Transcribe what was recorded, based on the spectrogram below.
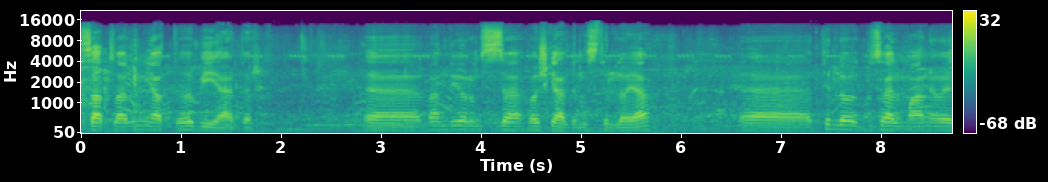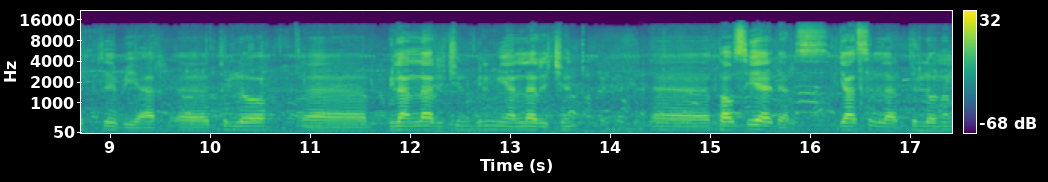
zatların yattığı bir yerdir. Ee, ben diyorum size hoş geldiniz Tillo'ya. Ee, Tillo güzel maneviyetli bir yer. Ee, Tillo e, bilenler için, bilmeyenler için e, tavsiye ederiz. Gelsinler Tillo'nun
